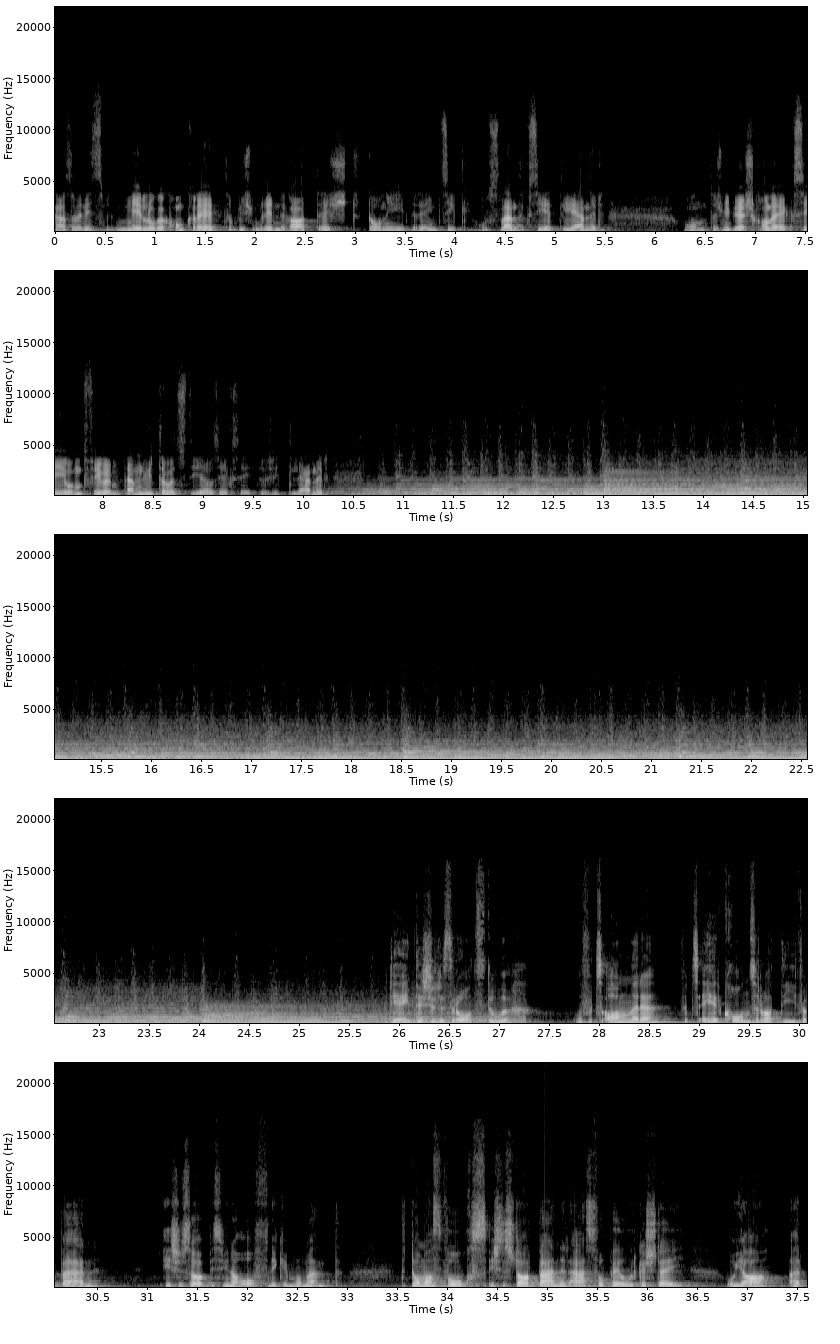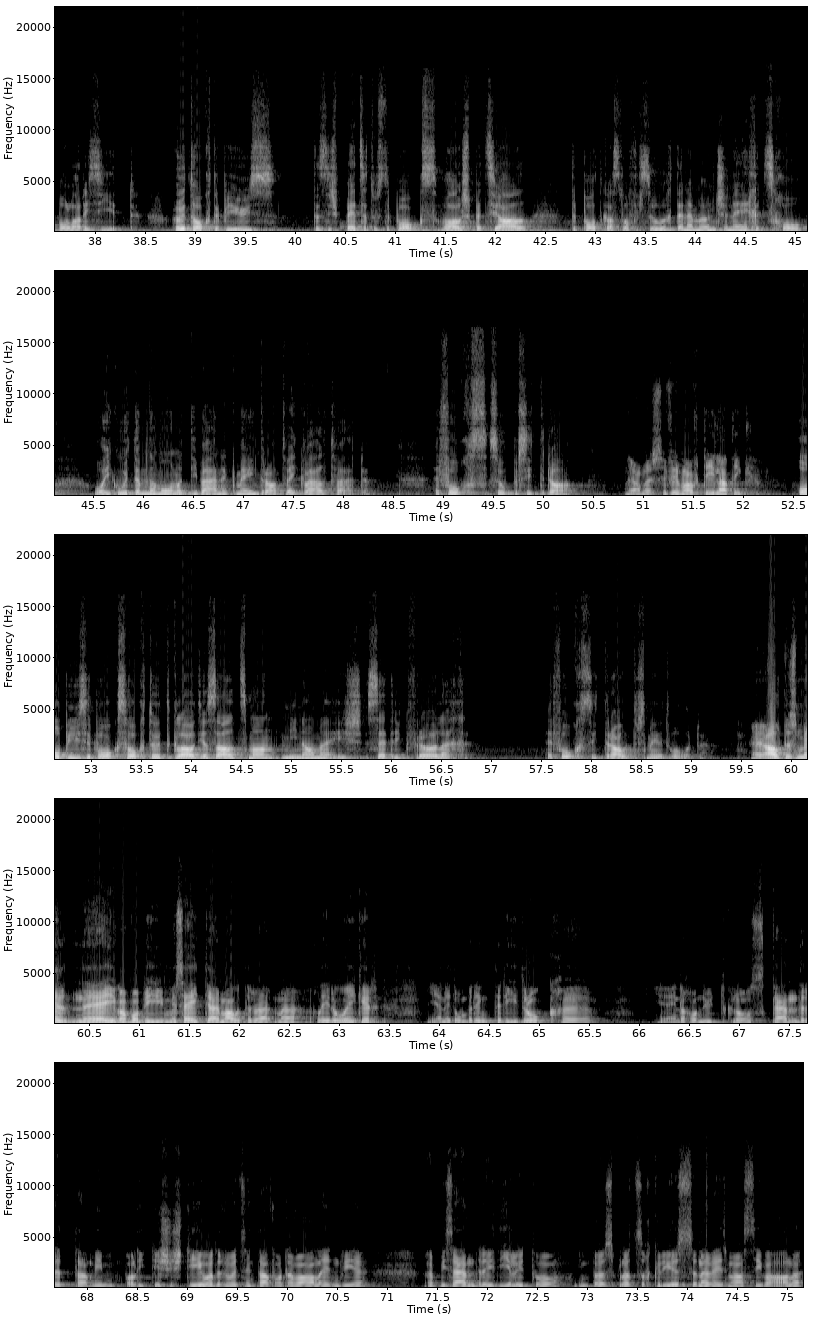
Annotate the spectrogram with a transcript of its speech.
Also wenn jetzt mir schaue, konkret, zum Beispiel im Kindergarten, ist Toni der einzige Ausländer, gewesen, Italiener. Und das war mein bester Kollege und viele haben mit dem nichts zu tun. Also ich habe gesagt, du bist Italiener. Die einen ist ein rotes Tuch. Und für das andere, für das eher konservative Bern, ist er so etwas wie eine Hoffnung im Moment. Der Thomas Fuchs ist ein Stadtberner SVP-Urgestein und ja, er polarisiert. Heute hockt er bei uns, das ist BZ aus der Box, Wahl Spezial, der Podcast, der versucht, diesen Menschen näher zu kommen, die in gut einem Monat die Berner Gemeinderat gewählt werden Herr Fuchs, super, seid ihr da. Ja, merci vielmals für die Einladung. Auch bei unserer Box hockt heute Claudia Salzmann. Mein Name ist Cedric Fröhlich. Herr Fuchs, seid ihr altersmild geworden? Äh, altersmild? Nein, wobei man sagt ja, im Alter wird man ein bisschen ruhiger. Ich habe nicht unbedingt den Eindruck, äh, ich habe eigentlich auch nichts gross geändert an meinem politischen Stil oder ich jetzt nicht da vor der Wahl irgendwie etwas ändern, wie die Leute, die im Bus plötzlich grüßen, weiss man, es sind Wahlen.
